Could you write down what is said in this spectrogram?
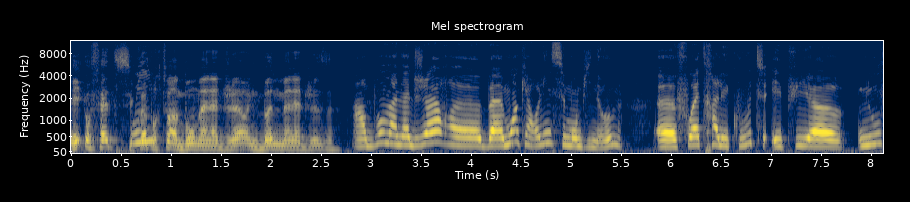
Et au fait, c'est Oui. quoi pour toi un bon manager, une bonne manageuse? Un bon manager, euh, bah, moi Caroline c'est mon binôme. Euh, faut être à l'écoute et puis euh, nous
